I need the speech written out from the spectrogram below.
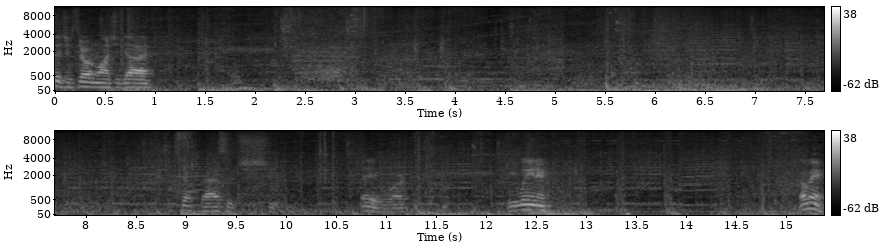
Slit your throat and watch you die. Step passage. Shoot. There you are. Eat wiener. Come here.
